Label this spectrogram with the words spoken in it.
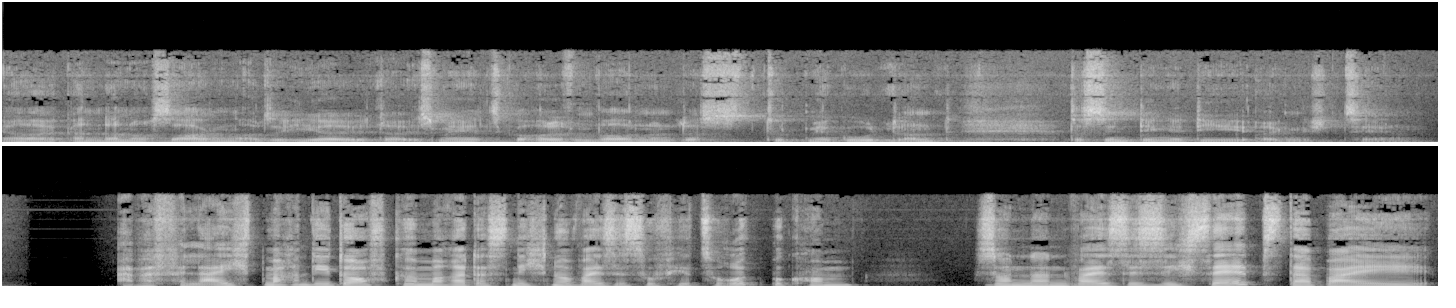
Ja, er kann dann auch sagen, also hier, da ist mir jetzt geholfen worden und das tut mir gut und das sind Dinge, die eigentlich zählen. Aber vielleicht machen die Dorfkümmerer das nicht nur, weil sie so viel zurückbekommen, sondern weil sie sich selbst dabei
